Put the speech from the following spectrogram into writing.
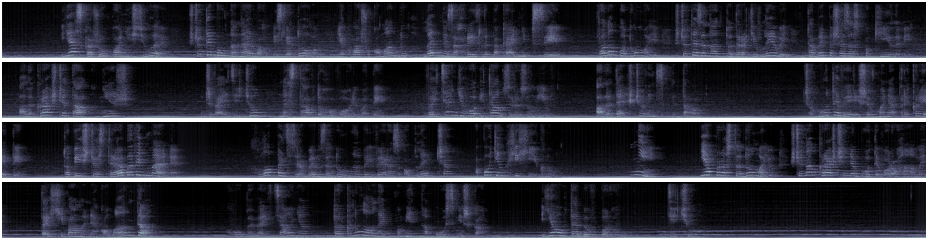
Я скажу пані Сюе, що ти був на нервах після того, як вашу команду ледь не загризли пекельні пси. Вона подумає, що ти занадто дратівливий та випише заспокійливі, але краще так, ніж. Джвейзі Чу не став договорювати. Вейцянь його і так зрозумів, але дещо він спитав. Чому ти вирішив мене прикрити? Тобі щось треба від мене? Хлопець зробив задумливий вираз обличчя, а потім хіхікнув. Ні, я просто думаю, що нам краще не бути ворогами. Та й хіба мене команда? Губи вейцяня торкнула ледь помітна усмішка. Я у тебе в боргу, дічу.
